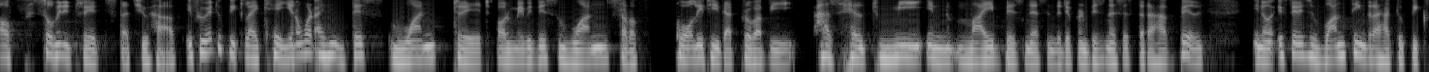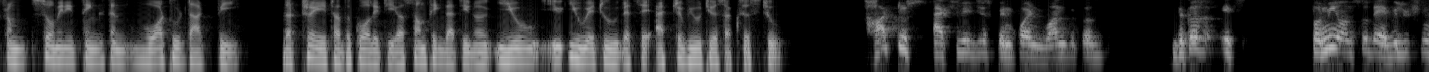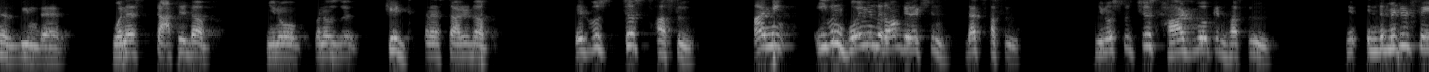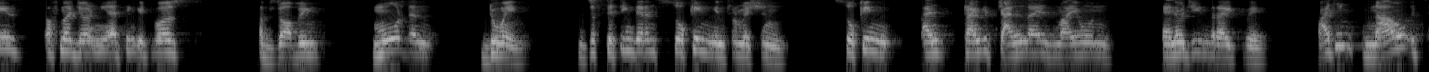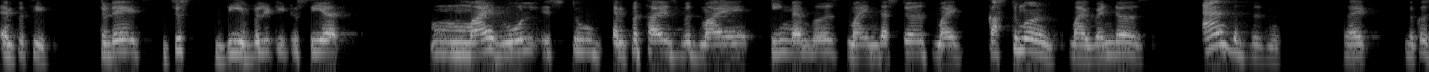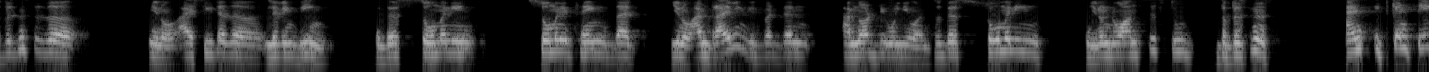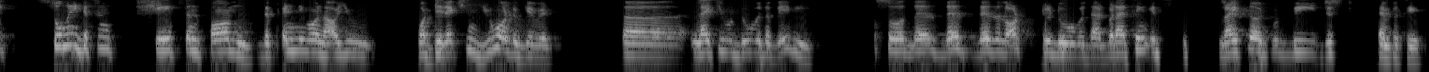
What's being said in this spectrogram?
of so many traits that you have, if you were to pick, like, hey, you know what, I think this one trait or maybe this one sort of quality that probably has helped me in my business in the different businesses that I have built, you know, if there is one thing that I had to pick from so many things, then what would that be? the trait or the quality or something that you know you you, you were to let's say attribute your success to? It's hard to actually just pinpoint one because because it's for me also the evolution has been there when i started up you know when i was a kid and i started up it was just hustle. I mean even going in the wrong direction that's hustle. You know so just hard work and hustle. In the middle phase of my journey i think it was absorbing more than doing. Just sitting there and soaking information soaking and trying to channelize my own energy in the right way. I think now it's empathy. Today it's just the ability to see a my role is to empathize with my team members, my investors, my customers, my vendors, and the business, right? Because business is a, you know, I see it as a living being. There's so many, so many things that, you know, I'm driving it, but then I'm not the only one. So there's so many, you know, nuances to the business. And it can take so many different shapes and forms depending on how you, what direction you want to give it uh, like you would do with a baby. So there's there's there's a lot to do with that. But I think it's right now it would be just empathy.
